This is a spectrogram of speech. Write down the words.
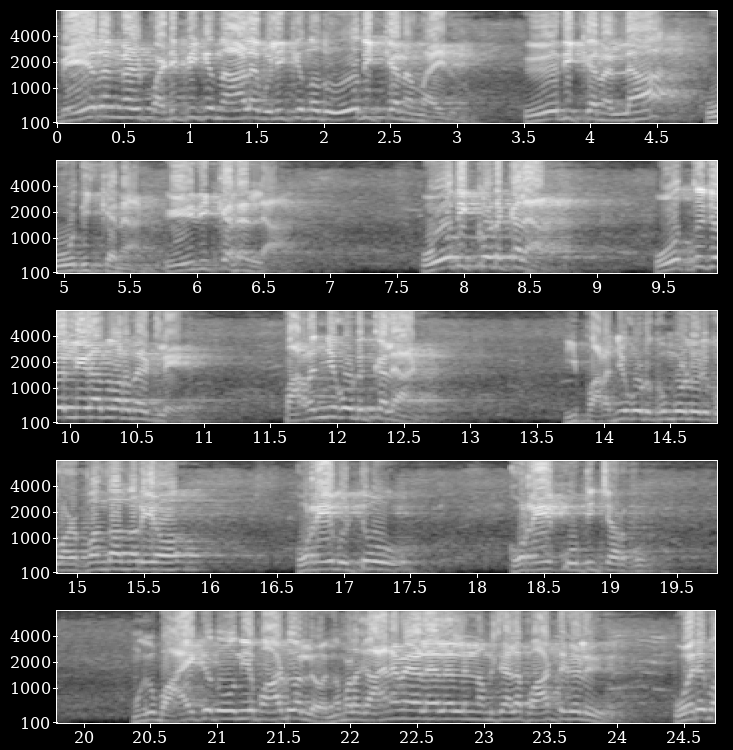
വേദങ്ങൾ പഠിപ്പിക്കുന്ന ആളെ വിളിക്കുന്നത് ഓദിക്കൻ എന്നായിരുന്നു ഏതിക്കനല്ല ഓദിക്കനാണ് എഴുതിക്കനല്ല. ഓതിക്കൊടുക്കല ഓത്തു ചൊല്ലുക എന്ന് പറഞ്ഞിട്ടില്ലേ പറഞ്ഞു കൊടുക്കലാണ്. ഈ പറഞ്ഞു കൊടുക്കുമ്പോൾ ഒരു കുഴപ്പം എന്താണെന്നറിയോ? കുറേ വിട്ടുപോകും. കുറേ കൂട്ടിച്ചേർക്കും. നമുക്ക് വായിക്ക് തോന്നിയ പാടുമല്ലോ. നമ്മൾ ഗാനമേളയിലെല്ലാം നമ്മൾ ചില പാട്ടുകൾ ഒരു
